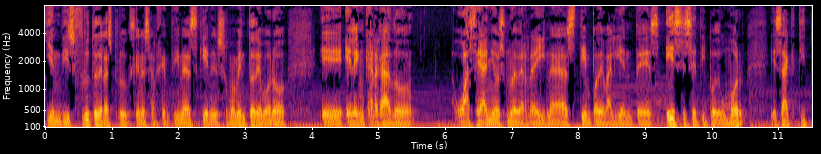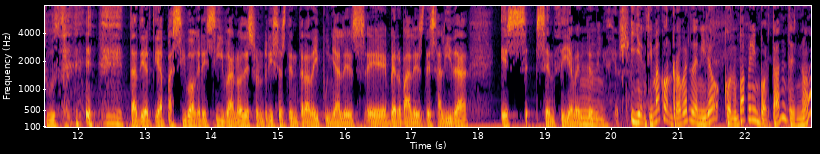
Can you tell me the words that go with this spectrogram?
quien disfrute de las producciones argentinas, quien en su momento devoró El Encargado o hace años Nueve Reinas, Tiempo de Valientes, es ese tipo de humor, esa actitud tan divertida, pasivo-agresiva, ¿no? de sonrisas de entrada y puñales eh, verbales de salida, es sencillamente Mm. delicioso. Y encima con Robert De Niro con un papel importante, ¿no?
